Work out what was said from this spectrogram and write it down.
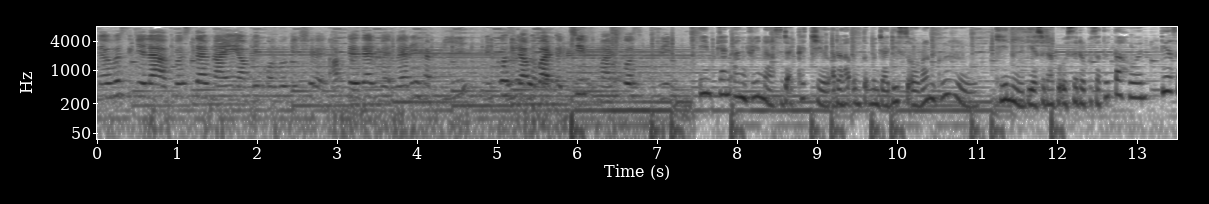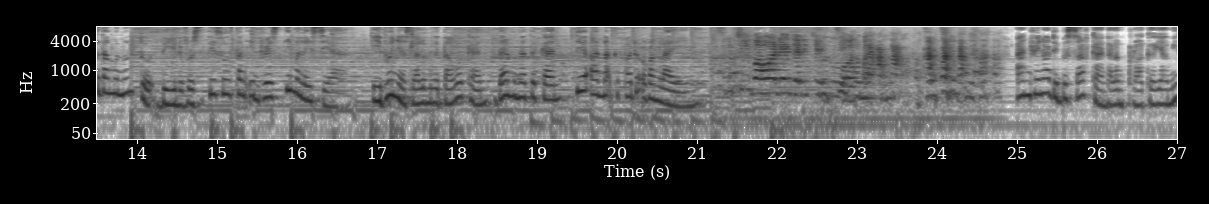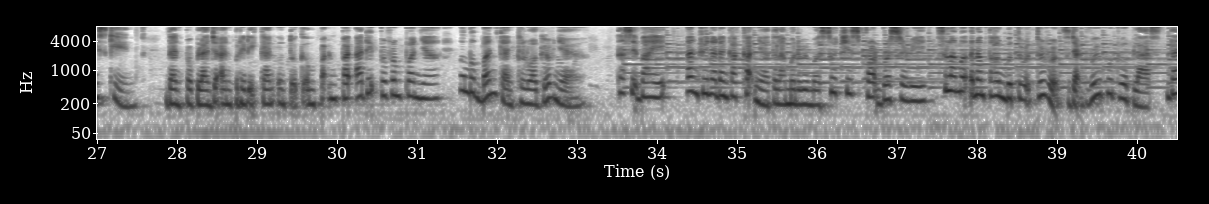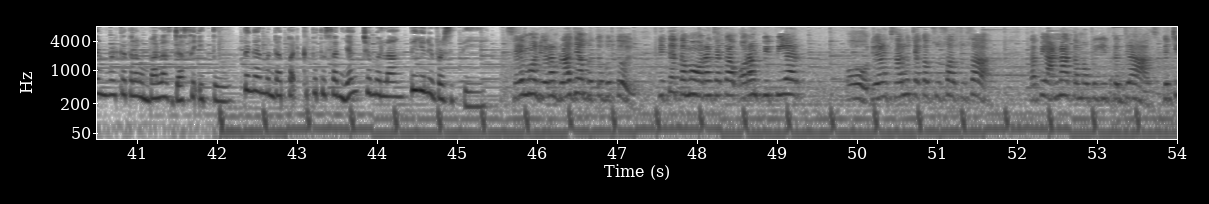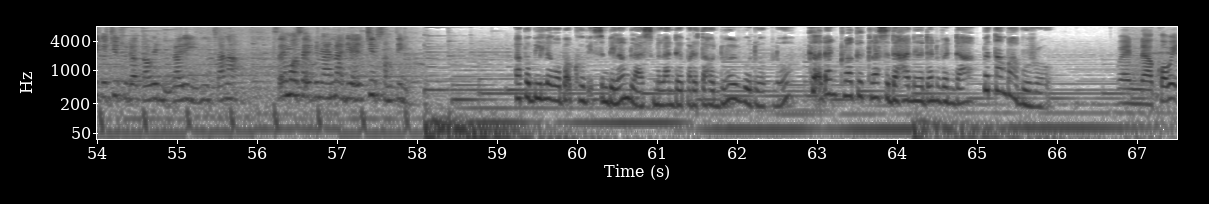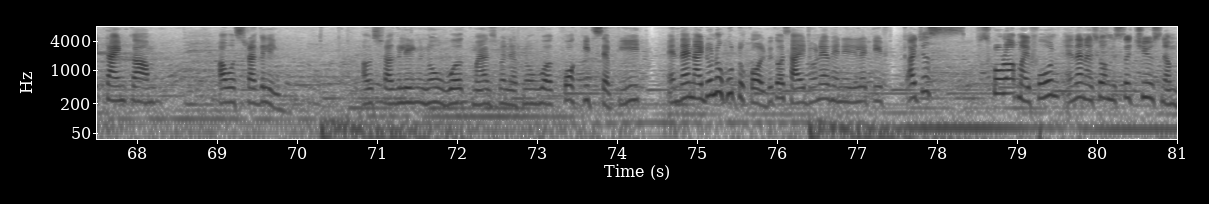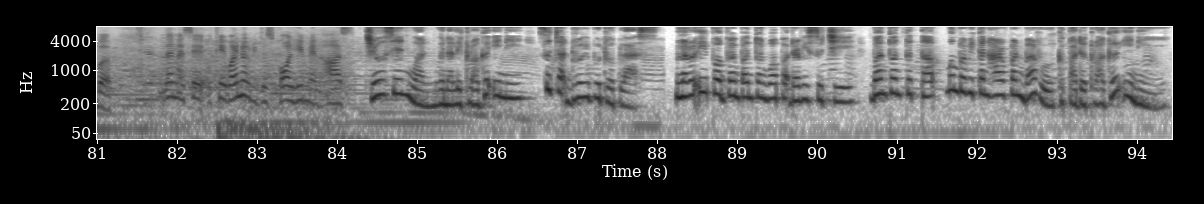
nervous sikit lah. First time naik ambil convocation. After that, very happy because dapat achieve my first dream. Impian Andrina sejak kecil adalah untuk menjadi seorang guru. Kini dia sudah berusia 21 tahun. Dia sedang menuntut di Universiti Sultan Idris di Malaysia. Ibunya selalu mengetawakan dan mengatakan dia anak kepada orang lain. Suci bawa dia jadi cikgu. Suci punya anak. Andrina dibesarkan dalam keluarga yang miskin dan perbelanjaan pendidikan untuk keempat-empat adik perempuannya membebankan keluarganya. Nasib baik, Andrina dan kakaknya telah menerima Suci Sprout Bursary selama enam tahun berturut-turut sejak 2012 dan mereka telah membalas jasa itu dengan mendapat keputusan yang cemerlang di universiti. Saya mau diorang belajar betul-betul. Kita tak mau orang cakap orang PPR. Oh, diorang selalu cakap susah-susah. Tapi anak tak mau pergi kerja. Kecil-kecil sudah kahwin lari di sana. Saya mau saya punya anak dia achieve something. Apabila wabak COVID-19 melanda pada tahun 2020, keadaan keluarga kelas sederhana dan rendah bertambah buruk. When uh, COVID time come, I was struggling. I was struggling, no work, my husband have no work, four kids have to eat. And then I don't know who to call because I don't have any relative. I just scroll up my phone and then I saw Mr. Chew's number. Then I say, okay, why not we just call him and ask. Chiu Sian Wan mengenali keluarga ini sejak 2012. Melalui program bantuan wafat dari Suci, bantuan tetap memberikan harapan baru kepada keluarga ini.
